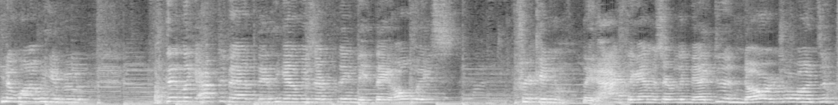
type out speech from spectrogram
You don't want to be a weeaboo. Then like after that, they think anime is everything. They, they always freaking, they act like anime is everything. They like do the Naruto ones. Like,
